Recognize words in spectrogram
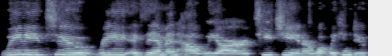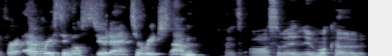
we need to re-examine how we are teaching or what we can do for every single student to reach them. That's awesome. And, and what kind of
